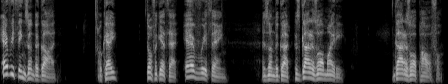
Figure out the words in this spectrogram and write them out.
everything's under God. Okay? Don't forget that. Everything is under God because God is almighty. God is all powerful.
